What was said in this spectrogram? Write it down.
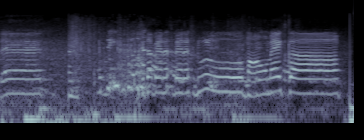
Dad. kita beres-beres dulu mau makeup.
